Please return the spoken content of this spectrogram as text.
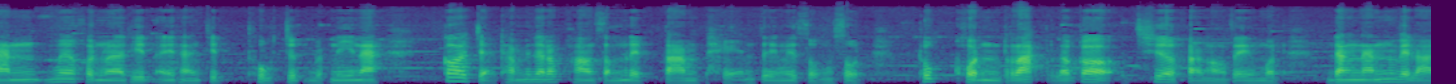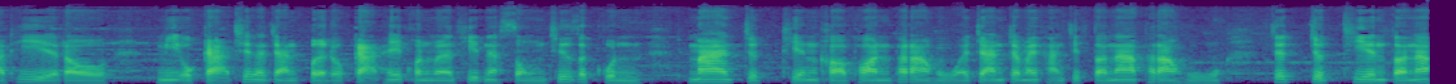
นั้นเมื่อคนวันอาทิตย์อธิษฐานจิตถูกจุดแบบนี้นะ ก็จะทำให้ได้รับความสำเร็จตามแผนตัวเองไว้สูงสุด ทุกคนรักแล้วก็เชื่อฟังของตัวเองหมด ดังนั้นเวลาที่เรามีโอกาสเช่นอาจารย์เปิดโอกาสให้คนวันอาทิตย์นะส่งชื่อสกุล มาจุดเทียนขอพรพระราหูอาจารย์จะไม่ฐานจิตต่อหน้าพระราหู จะจุดเทียนต่อหน้า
